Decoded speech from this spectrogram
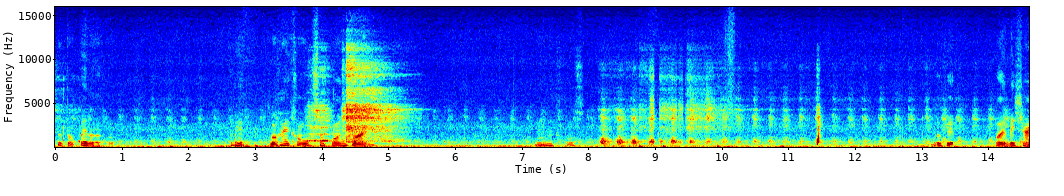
แล้วต่อไปเราโอเคเราให้เขาสปอนก่อนโอเคโอ้ยไม่ใช่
